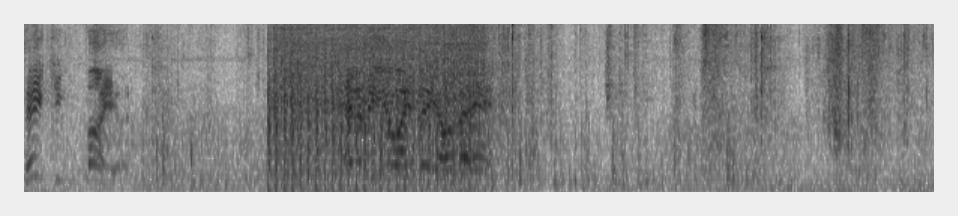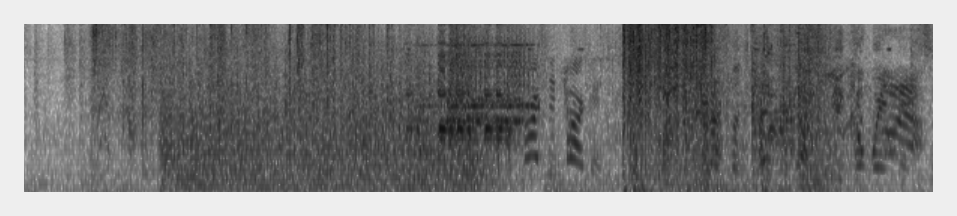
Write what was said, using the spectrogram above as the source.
Taking fire! Enemy UAV overhead. Mark the target. Less than 10 to. You can win this.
